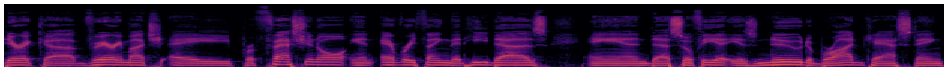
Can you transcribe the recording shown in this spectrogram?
Derek, uh, very much a professional in everything that he does, and uh, Sophia is new to broadcasting,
